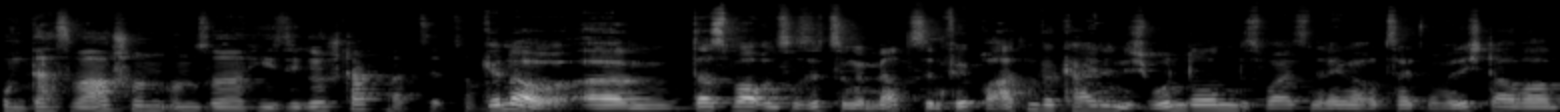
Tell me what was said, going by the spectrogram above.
Und das war schon unsere hiesige Stadtratssitzung. Genau, ähm, das war unsere Sitzung im März. Im Februar hatten wir keine, nicht wundern. Das war jetzt eine längere Zeit, wo wir nicht da waren,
